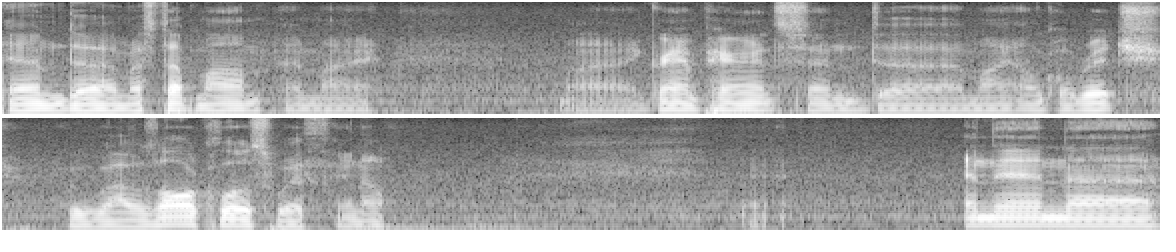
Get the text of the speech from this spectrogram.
and uh, my stepmom, and my my grandparents, and uh, my uncle Rich, who I was all close with, you know. And then uh,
